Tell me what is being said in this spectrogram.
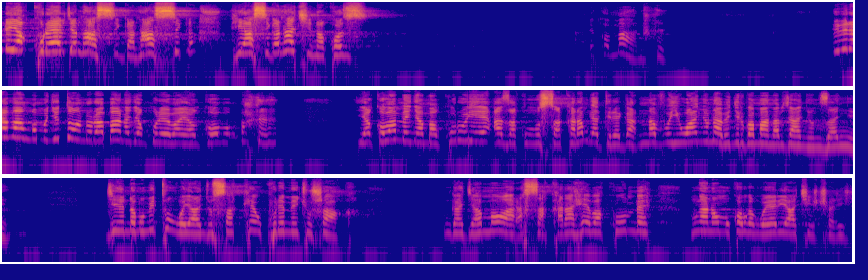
kandi iyo akurebye ntasiga ntasiga ntiyasiga nta kintu akoze. Ariko mana bibiri ngo mu gitondo urabana ajya kureba yakobo. Yakobo amenya amakuru ye aza kumusaka arambwira ati rega navuye iwanyu nta bigirwamana byanyu nzanye. Genda mu mitungo yanjye usake ukuremo icyo ushaka. Ngajyamo arasaka araheba kumbe umwana w'umukobwa ngo yari yakicariye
